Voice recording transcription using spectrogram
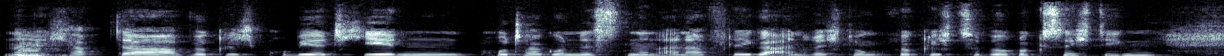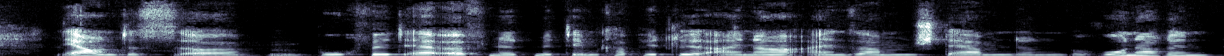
Ne, mhm. Ich habe da wirklich probiert, jeden Protagonisten in einer Pflegeeinrichtung wirklich zu berücksichtigen. Ja, und das äh, Buch wird eröffnet mit dem Kapitel einer einsamen sterbenden Bewohnerin,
